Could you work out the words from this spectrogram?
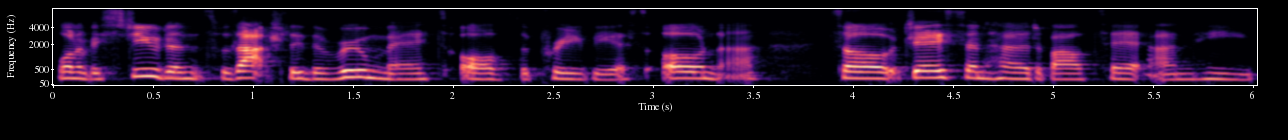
one of his students was actually the roommate of the previous owner. So Jason heard about it and he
